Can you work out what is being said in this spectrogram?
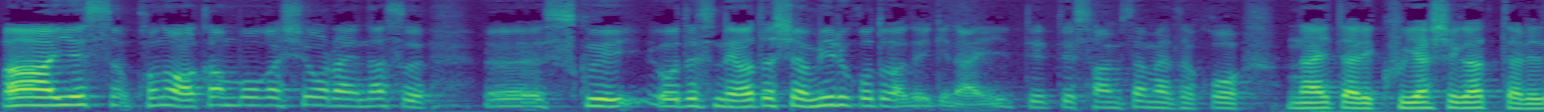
ああ、イエス、この赤ん坊が将来なす、えー、救いをですね、私は見ることができないって言って、神様とこう、泣いたり悔しがったり、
